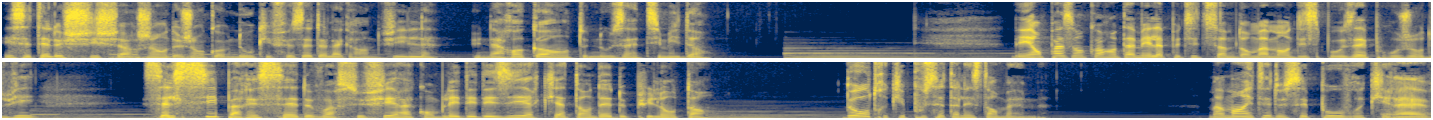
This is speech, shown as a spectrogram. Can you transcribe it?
et c'était le chiche argent de gens comme nous qui faisait de la grande ville une arrogante nous intimidant. N'ayant pas encore entamé la petite somme dont maman disposait pour aujourd'hui, celle-ci paraissait devoir suffire à combler des désirs qui attendaient depuis longtemps, d'autres qui poussaient à l'instant même. Maman était de ces pauvres qui rêvent,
